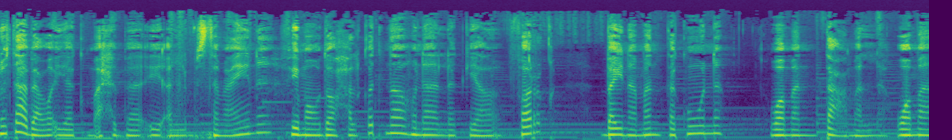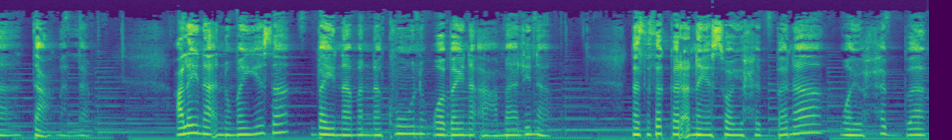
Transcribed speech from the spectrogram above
نتابع وإياكم أحبائي المستمعين في موضوع حلقتنا. هنالك فرق بين من تكون ومن تعمل وما تعمل. علينا أن نميز بين من نكون وبين أعمالنا. نتذكر أن يسوع يحبنا ويحب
